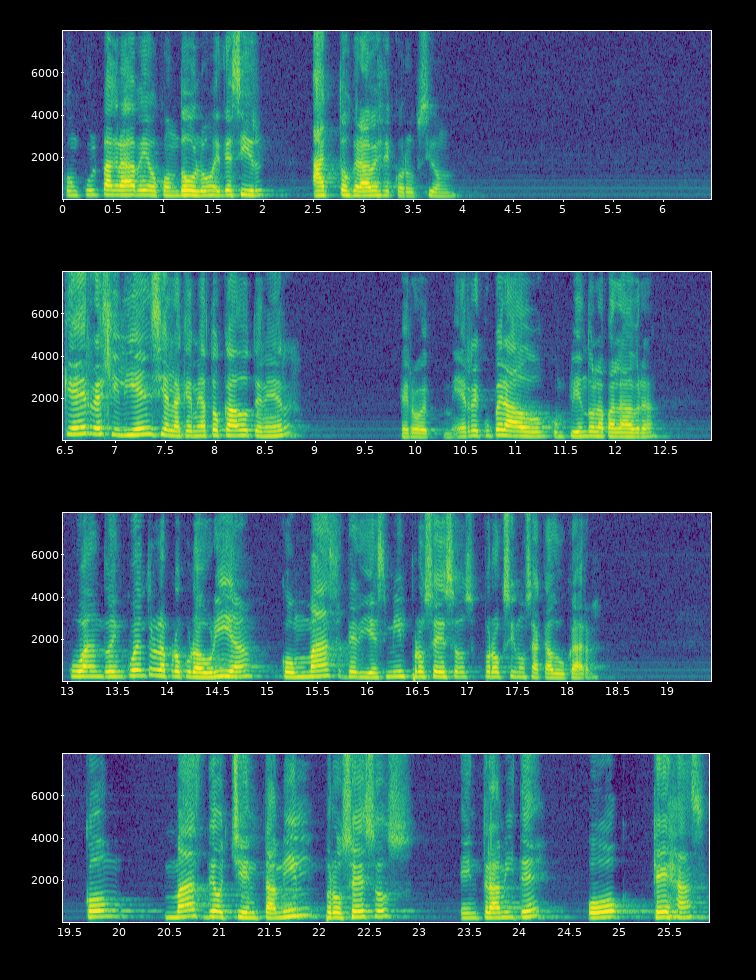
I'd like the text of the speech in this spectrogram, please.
con culpa grave o con dolo, es decir, actos graves de corrupción. ¿Qué resiliencia la que me ha tocado tener? Pero me he recuperado cumpliendo la palabra cuando encuentro la Procuraduría con más de 10.000 procesos próximos a caducar, con más de 80.000 procesos en trámite o quejas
